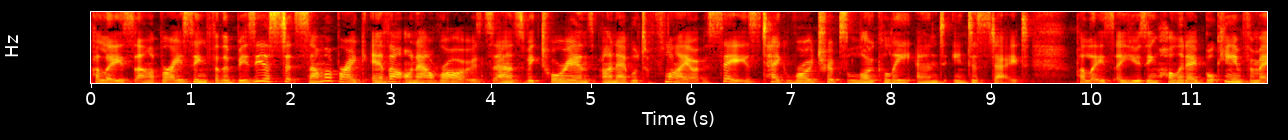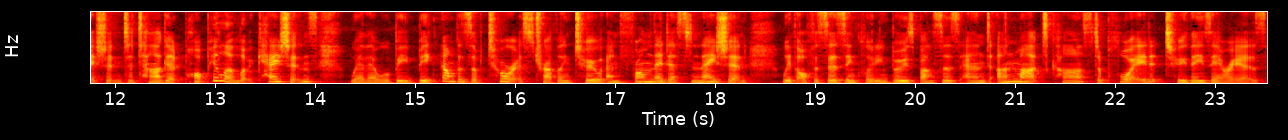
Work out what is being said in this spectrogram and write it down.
Police are bracing for the busiest summer break ever on our roads as Victorians unable to fly overseas take road trips locally and interstate. Police are using holiday booking information to target popular locations where there will be big numbers of tourists travelling to and from their destination, with officers including booze buses and unmarked cars deployed to these areas.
